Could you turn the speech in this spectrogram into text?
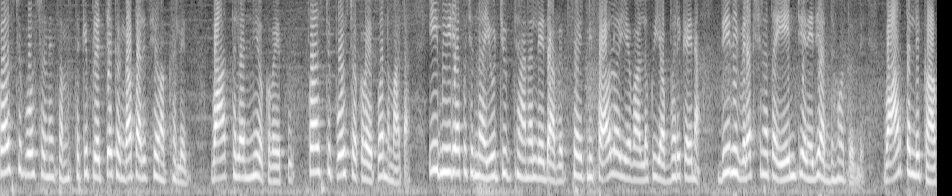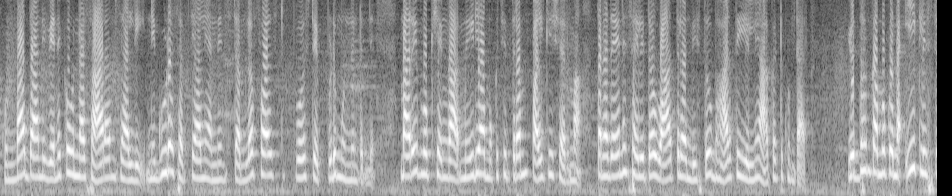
ఫస్ట్ పోస్ట్ అనే సంస్థకి ప్రత్యేకంగా పరిచయం అక్కర్లేదు. వార్తలన్నీ ఒకవైపు ఫస్ట్ పోస్ట్ ఒకవైపు అన్నమాట. ఈ మీడియాకు చెందిన యూట్యూబ్ ఛానల్ లేదా వెబ్సైట్ని ఫాలో అయ్యే వాళ్ళకు ఎవ్వరికైనా దీని విలక్షణత ఏంటి అనేది అర్థమవుతుంది. వార్తల్ని కాకుండా దాని వెనుక ఉన్న సారాంశాల్ని నిగూఢ సత్యాల్ని అందించడంలో ఫస్ట్ పోస్ట్ ఎప్పుడు ముందుంటుంది. మరీ ముఖ్యంగా మీడియా ముఖచిత్రం పల్కి శర్మ తనదైన శైలితో వార్తలు అందిస్తూ భారతీయుల్ని ఆకట్టుకుంటారు. యుద్ధం కమ్ముకున్న ఈ క్లిష్ట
